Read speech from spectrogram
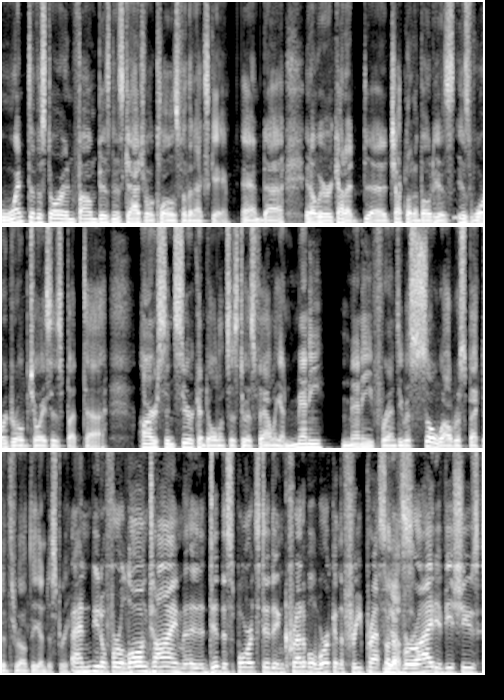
Went to the store and found business casual clothes for the next game, and uh, you know we were kind of uh, chuckling about his his wardrobe choices. But uh, our sincere condolences to his family and many many friends. He was so well respected throughout the industry. And, you know, for a long time, uh, did the sports, did incredible work in the free press on Yes. a variety of issues.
